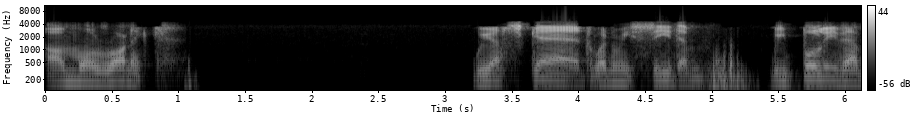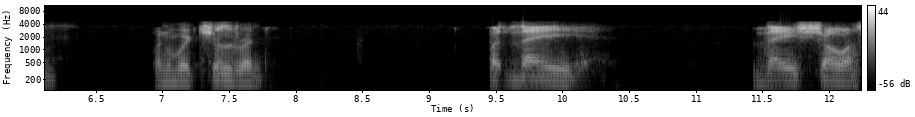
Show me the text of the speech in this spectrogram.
are moronic. We are scared when we see them. We bully them when we're children. But they, they show us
